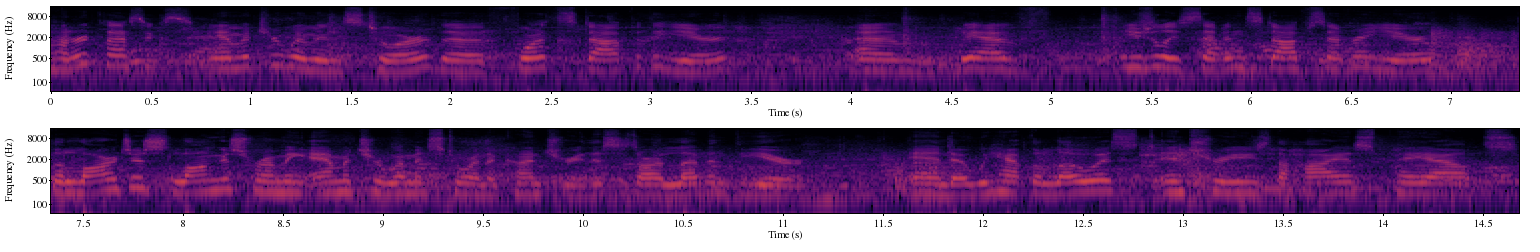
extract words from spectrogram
Hunter Classics Amateur Women's Tour, the fourth stop of the year. Um, we have usually seven stops every year. The largest, longest running amateur women's tour in the country. This is our 11th year. And uh, we have the lowest entries, the highest payouts.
